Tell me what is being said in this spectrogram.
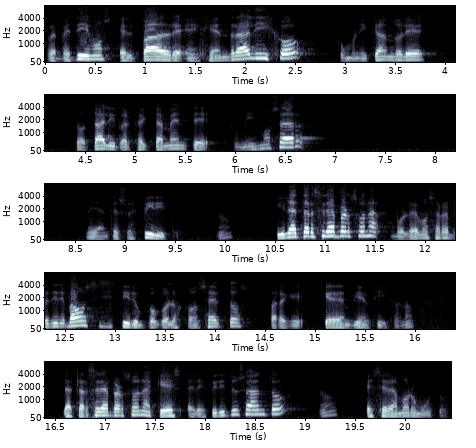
repetimos, el Padre engendra al Hijo, comunicándole total y perfectamente su mismo ser, mediante su espíritu. Y la tercera persona, volvemos a repetir, vamos a insistir un poco en los conceptos para que queden bien fijos. ¿no? La tercera persona, que es el Espíritu Santo, ¿no? es el amor mutuo,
